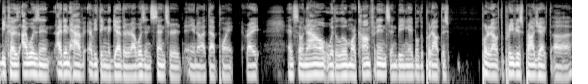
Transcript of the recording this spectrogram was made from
because I wasn't, I didn't have everything together. I wasn't centered, you know, at that point. Right. And so now with a little more confidence and being able to put out this, put it out the previous project, uh,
